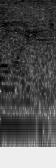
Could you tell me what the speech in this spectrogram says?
destroyed.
